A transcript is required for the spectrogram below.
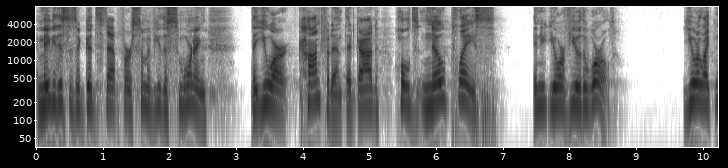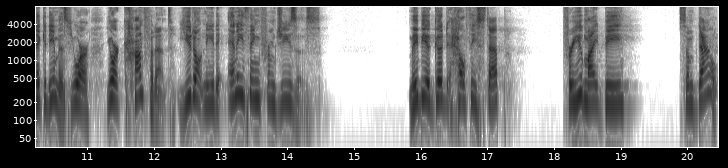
And maybe this is a good step for some of you this morning that you are confident that God holds no place in your view of the world. You are like Nicodemus. You are, you are confident. You don't need anything from Jesus. Maybe a good, healthy step for you might be some doubt,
